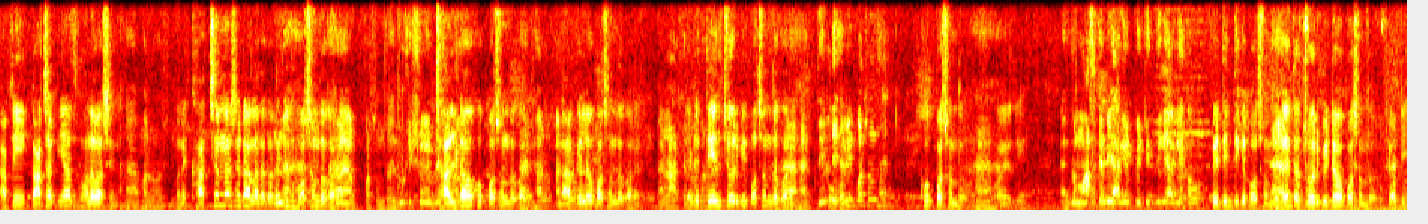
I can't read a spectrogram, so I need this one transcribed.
আপনি কাঁচা পেঁয়াজ ভালোবাসেন? হ্যাঁ ভালোবাসি। মানে খাচ্ছেন না সেটা আলাদা কথা কিন্তু হ্যাঁ, পছন্দ করেন হ্যাঁ পছন্দ হয়। রুটির সঙ্গে ঝালটাও খুব পছন্দ করেন হ্যাঁ, নারকেলেও পছন্দ করেন হ্যাঁ, একটু তেল চর্বি পছন্দ করেন হ্যাঁ হ্যাঁ তেল হেভি পছন্দ হয়। খুব পছন্দ হ্যাঁ, হ্যাঁ। একদম মাছ খেলে আগে পেটের দিকে আগে খাব। পেটির দিকে পছন্দ হ্যাঁ, তাই তো? চর্বিটাও পছন্দ ফ্যাটি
